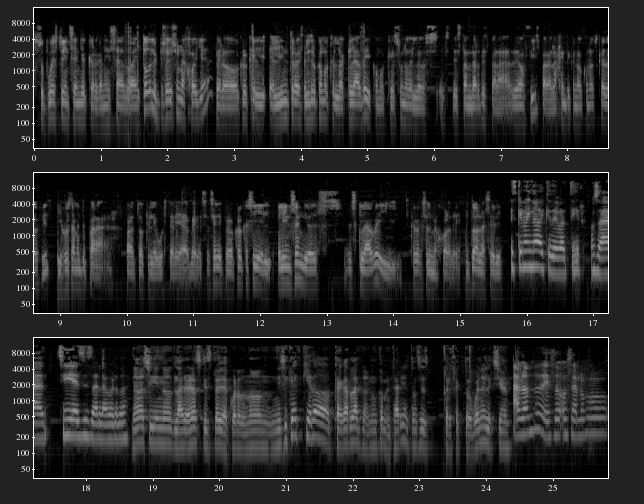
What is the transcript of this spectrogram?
supuesto incendio que organiza Dwight. Todo el episodio es una joya, pero creo que el, el intro es el intro como que la clave y como que es uno de los este, estandartes para The Office, para la gente que no conozca The Office y justamente para, para todo que le gustaría ver esa serie. Pero creo que sí, el, el incendio es, es clave y creo que es el mejor de, de toda la serie. Es que no hay nada que debatir. O sea, sí es esa la verdad. No, sí, no, la verdad es que estoy de acuerdo. No, ni siquiera quiero cagarla en un comentario, entonces, perfecto, buena elección. Hablando de eso, o sea, luego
